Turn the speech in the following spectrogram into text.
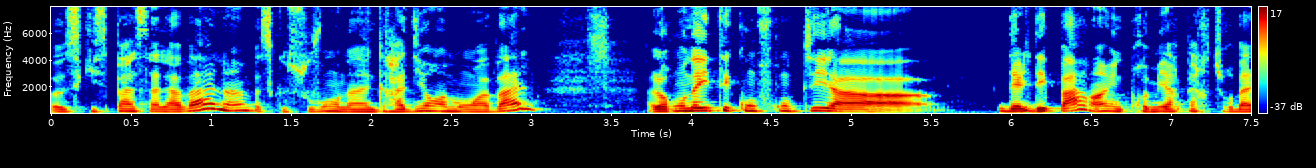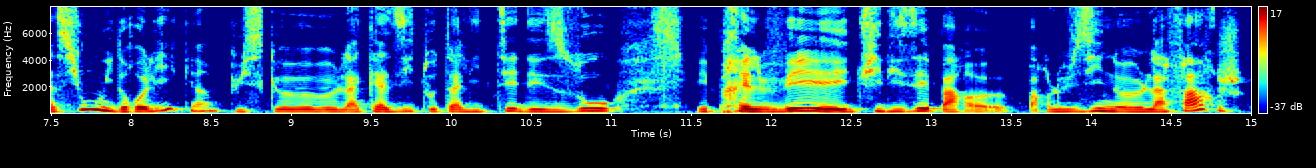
euh, ce qui se passe à l'aval, hein, parce que souvent on a un gradient amont-aval. Alors, on a été confronté à, dès le départ, hein, une première perturbation hydraulique, hein, puisque la quasi-totalité des eaux est prélevée et utilisée par, euh, par l'usine Lafarge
